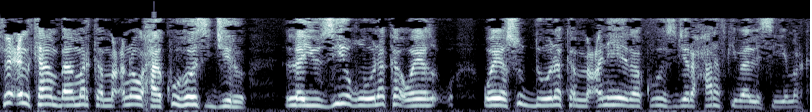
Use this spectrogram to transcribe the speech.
ficilkan baa marka macno waxaa ku hoos jiro. Layusiiquunaka wayasuduunaka macnaheedaa ku hoos jiro xarafkii baa la siiyey marka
